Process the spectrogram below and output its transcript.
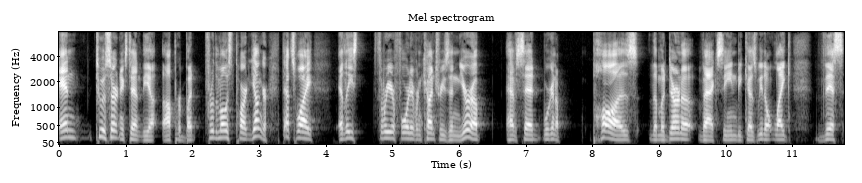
And to a certain extent, the upper, but for the most part, younger. That's why at least three or four different countries in Europe have said we're going to pause the Moderna vaccine because we don't like this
